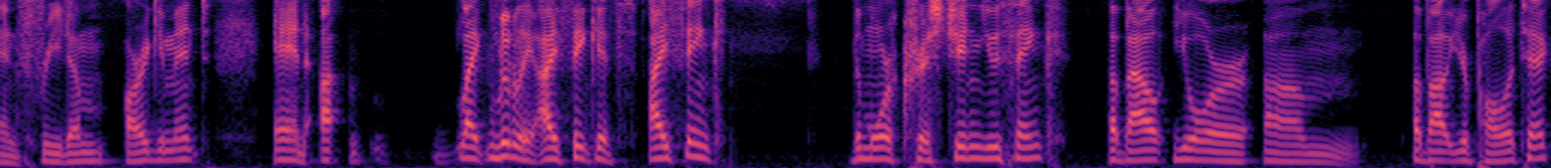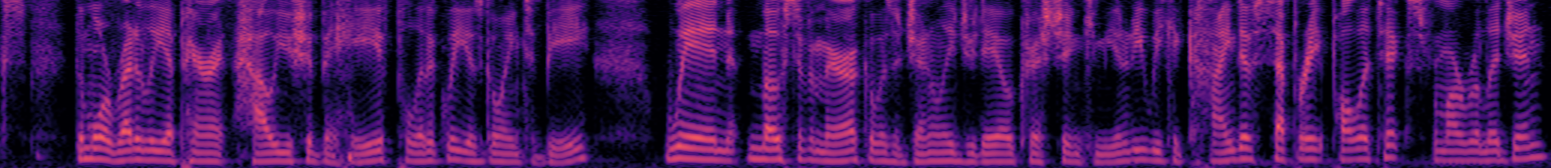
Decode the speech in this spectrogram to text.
and freedom argument. And uh, like literally, I think it's I think the more Christian you think about your um about your politics, the more readily apparent how you should behave politically is going to be. When most of America was a generally Judeo Christian community, we could kind of separate politics from our religion.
